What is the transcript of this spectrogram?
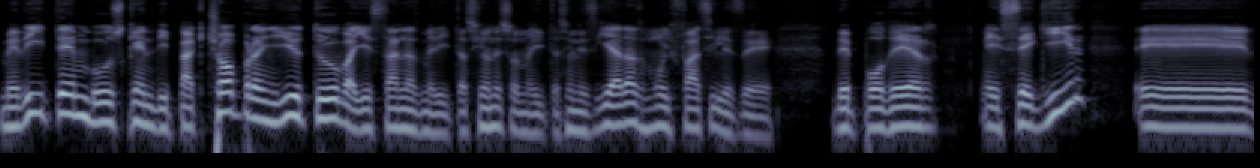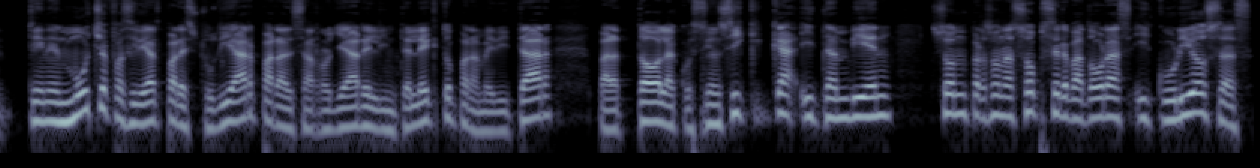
mediten, busquen Deepak Chopra en YouTube, ahí están las meditaciones o meditaciones guiadas, muy fáciles de, de poder eh, seguir. Eh, tienen mucha facilidad para estudiar, para desarrollar el intelecto, para meditar, para toda la cuestión psíquica y también son personas observadoras y curiosas.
